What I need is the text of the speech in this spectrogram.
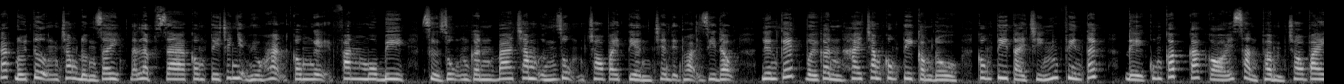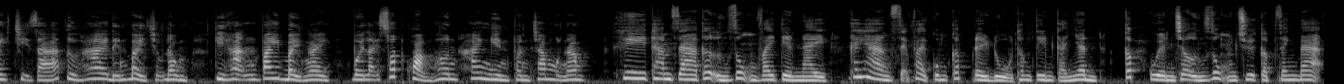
các đối tượng trong đường dây đã lập ra công ty trách nhiệm hữu hạn công nghệ Fanmobi sử dụng gần 300 ứng dụng cho vay tiền trên điện thoại di động, liên kết với gần 200 công ty cầm đồ, công ty tài chính fintech để cung cấp các gói sản phẩm cho vay trị giá từ 2 đến 7 triệu đồng, kỳ hạn vay 7 ngày với lãi suất khoảng hơn 2.000% một năm. Khi tham gia các ứng dụng vay tiền này, khách hàng sẽ phải cung cấp đầy đủ thông tin cá nhân, cấp quyền cho ứng dụng truy cập danh bạ,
